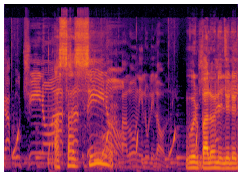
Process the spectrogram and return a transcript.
Cappuccino Assassino. Vur baloni lülül.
